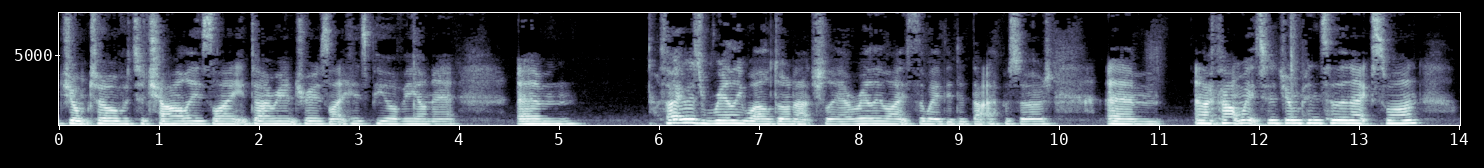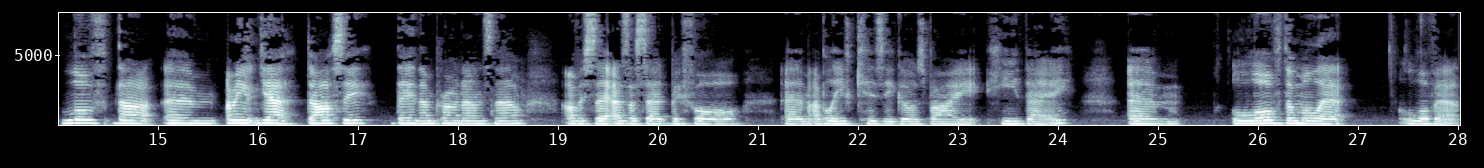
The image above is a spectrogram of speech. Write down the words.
jumped over to charlie's like diary entries like his pov on it um i thought it was really well done actually i really liked the way they did that episode um and I can't wait to jump into the next one. Love that, um, I mean, yeah, Darcy, they, them pronouns now. Obviously, as I said before, um, I believe Kizzy goes by he, they. Um, love the mullet, love it.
